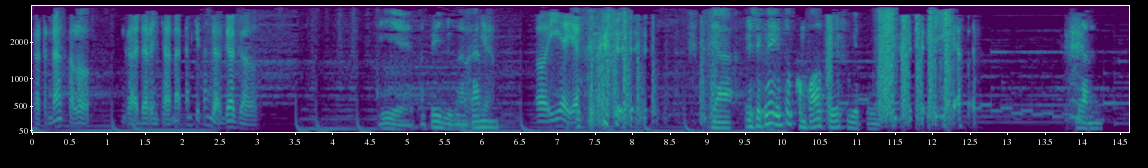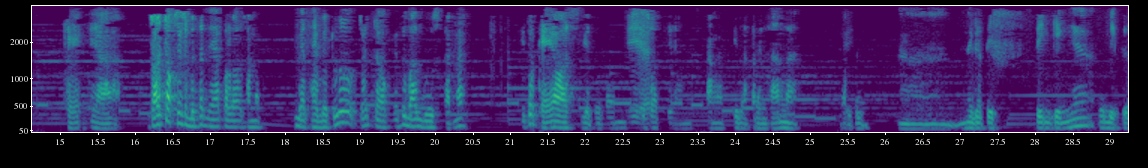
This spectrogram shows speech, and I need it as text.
Karena kalau nggak ada rencana kan kita nggak gagal. Iya, tapi juga Oh, kan iya. Oh iya ya. ya basically itu kompulsif gitu Iya. dan kayak ya cocok sih sebenarnya kalau sama bad habit lu cocok itu bagus karena itu chaos gitu kan. Iya. sesuatu yang sangat tidak terencana gitu. Nah, negatif thinkingnya lebih ke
